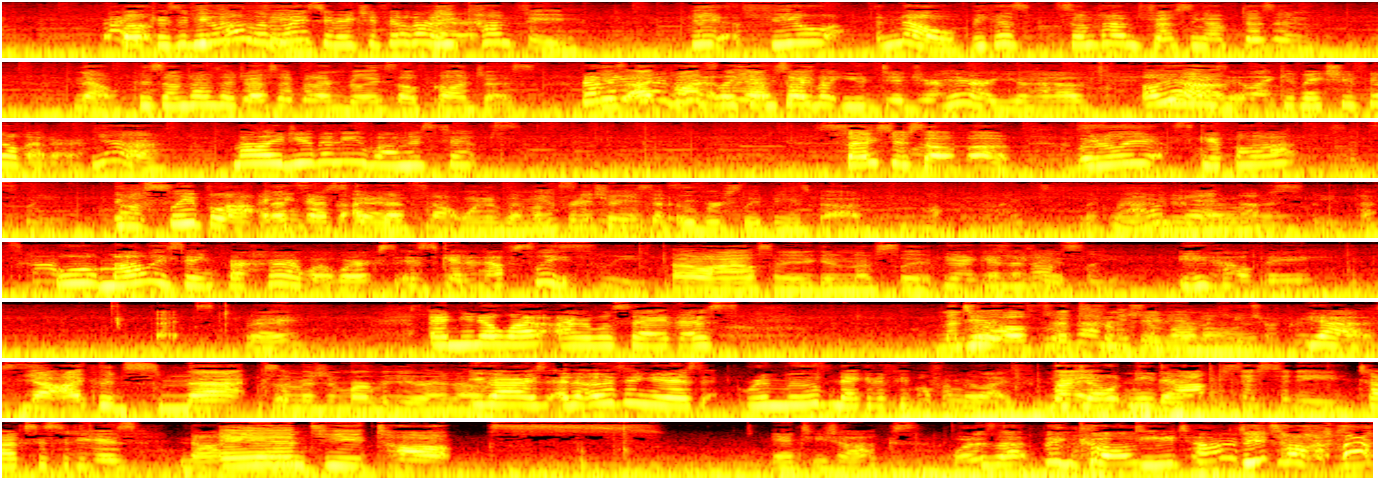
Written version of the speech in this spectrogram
Right. Because if be you look a little nice, it makes you feel better. be comfy. Be feel no, because sometimes dressing up doesn't. No, because sometimes I dress up and I'm really self conscious. But I Because mean, I yeah, constantly like I'm talking like- about you did your hair. You have. Oh, yeah. Like it makes you feel better. Yeah, Molly, do you have any wellness tips? size yourself up. Literally, Skip a lot. Sleep. Oh, sleep a lot. I think that's I- that's not one of them. I'm Yes, pretty it sure you said oversleeping is bad. What? Like I don't get enough sleep. That's not well, Molly's saying for her, what works is get enough sleep. sleep. Oh, I also need to get enough sleep. Yeah, get enough sleep. sleep. Eat healthy, Thanks. right? And you know what? I will say this. Mental Dude, health tips from Mission Katie and barbecue Molly. truck right Yes. Yeah, I could smack some Mission Barbecue right now. You guys, and the other thing is remove negative people from your life. Right. You don't need it. Toxicity. Toxicity is not good. Anti-tox. Anti-tox. What is that thing called? Detox? Detox.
